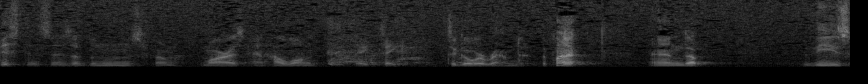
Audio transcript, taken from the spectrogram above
distances of the moons from Mars and how long they take to go around the planet. And uh, these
